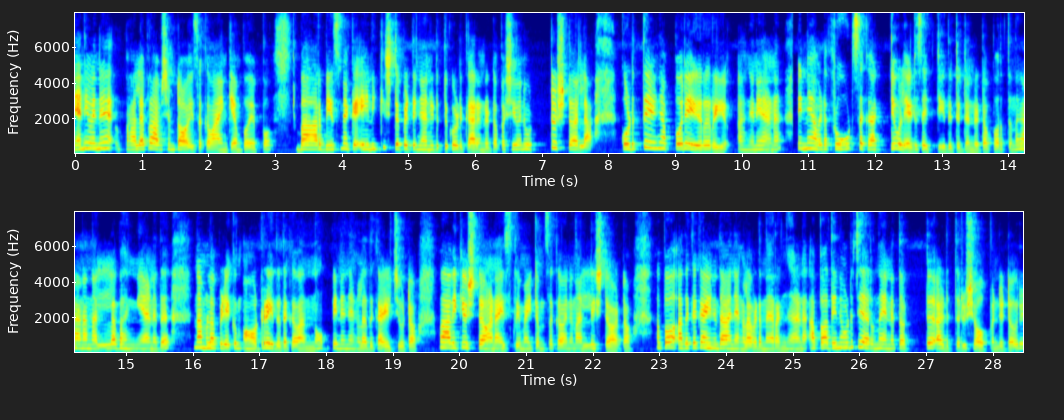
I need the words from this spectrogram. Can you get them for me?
ഞാൻ ഇവന് പല പ്രാവശ്യം ടോയ്സ് ഒക്കെ വാങ്ങിക്കാൻ പോയപ്പോൾ ബാർബീസിനൊക്കെ എനിക്കിഷ്ടപ്പെട്ട് ഞാൻ എടുത്ത് കൊടുക്കാറുണ്ട് കേട്ടോ പക്ഷേ ഇവന് ഒട്ടും ഇഷ്ടമല്ല. കൊടുത്തു കഴിഞ്ഞാൽ അപ്പോൾ ഒരു എറിയും. അങ്ങനെയാണ്. പിന്നെ അവിടെ ഫ്രൂട്ട്സ് ഒക്കെ അടിപൊളിയായിട്ട് സെറ്റ് ചെയ്തിട്ടിട്ടുണ്ട് കേട്ടോ പുറത്തുനിന്ന് കാണാൻ നല്ല ഭംഗിയാണിത്. നമ്മളപ്പോഴേക്കും ഓർഡർ ചെയ്തതൊക്കെ വന്നു. പിന്നെ ഞങ്ങളത് കഴിച്ചു കേട്ടോ ഭാവിക്കും ഇഷ്ടമാണ് ഐസ്ക്രീം ഐറ്റംസ് ഒക്കെ അവന് നല്ല ഇഷ്ടമാണ് കേട്ടോ അപ്പോൾ അതൊക്കെ കഴിഞ്ഞതാണ് ഞങ്ങൾ അവിടെ നിന്ന് ഇറങ്ങുകയാണ്. അപ്പോൾ അതിനോട് ചേർന്ന് തന്നെ അടുത്തൊരു ഷോപ്പ് ഉണ്ട് കേട്ടോ ഒരു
